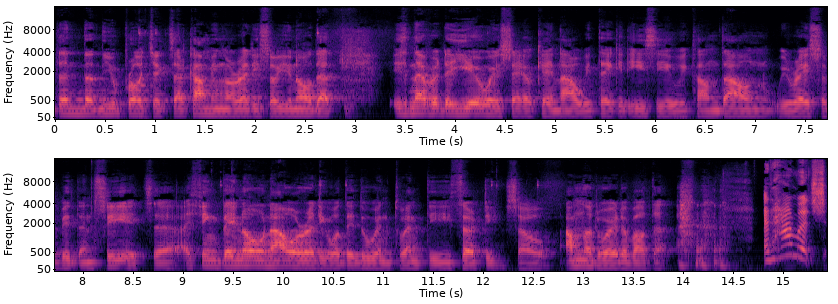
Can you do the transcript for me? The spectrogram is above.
then the new projects are coming already. So you know that it's never the year where you say, okay, now we take it easy, we calm down, we race a bit and see. It's uh, I think they know now already what they do in 2030. So I'm not worried about that. and how much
